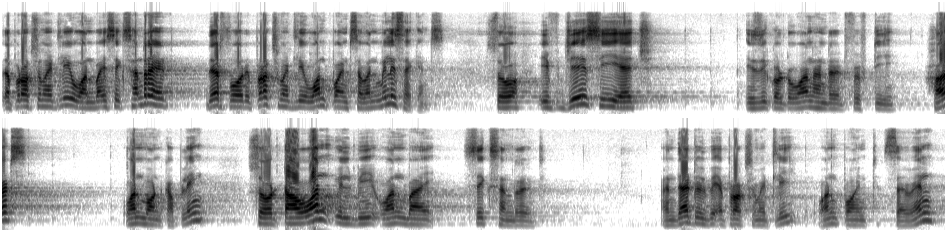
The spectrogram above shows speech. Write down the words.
approximately 1 by 600 therefore approximately 1.7 milliseconds. So if JCH is equal to 150 hertz one bond coupling so tau 1 will be 1 by 600 and that will be approximately 1.7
